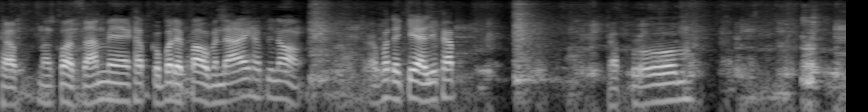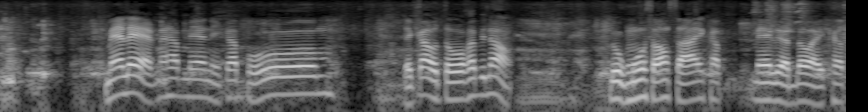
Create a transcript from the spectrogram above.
ครับนัดขอดสามแม่ครับก็บ่ได้เป่าบันได้ครับ พี่น้องก็พอได้แก่อยู่ครับครับผม แม่แรกนะครับ แม่นี่ครับ ผมแต่เก้าโตครับพี่น้อง ลูกหมูสองสายครับ แม่เลือดลอยครับ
